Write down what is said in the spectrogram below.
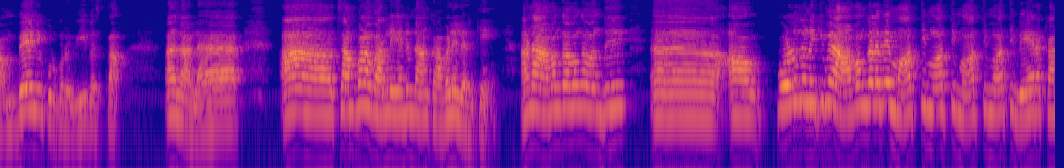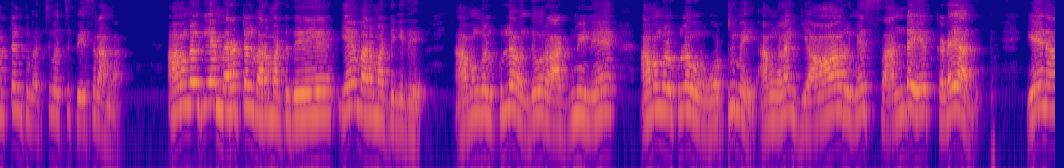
கம்பெனி கொடுக்குற வீவஸ் தான். அதனால் சம்பளம் வரலையேன்னு நான் கவலையில் இருக்கேன். ஆனால் அவங்கவங்க வந்து பொழுதுனைக்குமே அவங்களவே மாற்றி மாற்றி மாற்றி மாற்றி வேறு கண்டென்ட் வச்சு வச்சு பேசுகிறாங்க அவங்களுக்கு ஏன் மிரட்டல் வரமாட்டுது? ஏன் வரமாட்டேங்குது? அவங்களுக்குள்ளே வந்து ஒரு அட்மின்னு அவங்களுக்குள்ள ஒரு ஒற்றுமை. அவங்களாம் யாருமே சண்டையே கிடையாது. ஏன்னா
